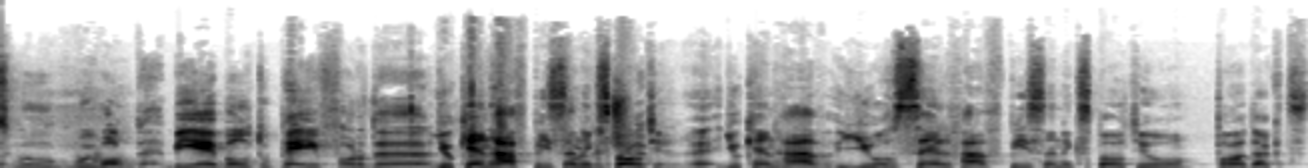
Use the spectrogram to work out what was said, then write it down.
somewhere. We'll, we won't be able to pay for the. You can have peace and export. trip, you know? uh, you can have yourself have peace and export your product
